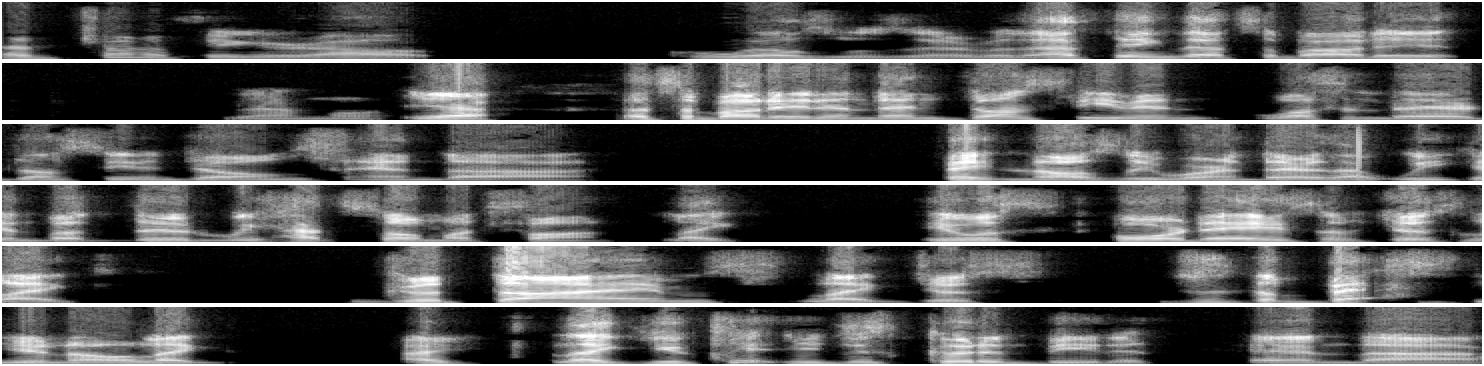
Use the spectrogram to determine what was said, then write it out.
I'm trying to figure out who else was there, but I think that's about it. Grant Mo- Yeah, that's about it. And then Don Steven wasn't there. Don Steven Jones and uh, Peyton Osley weren't there that weekend. But dude, we had so much fun. Like it was four days of just like good times, like just just the best, you know. Like I like you can't you just couldn't beat it. And uh,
